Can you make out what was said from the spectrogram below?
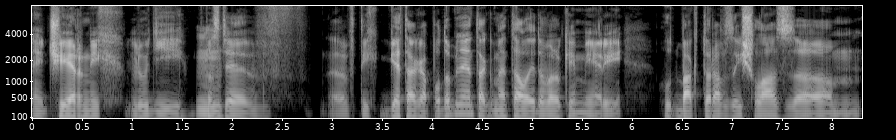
čiernych ľudí Mhm. proste v, v tých getách a podobne, tak metal je do veľkej miery hudba, ktorá vzýšla z um,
